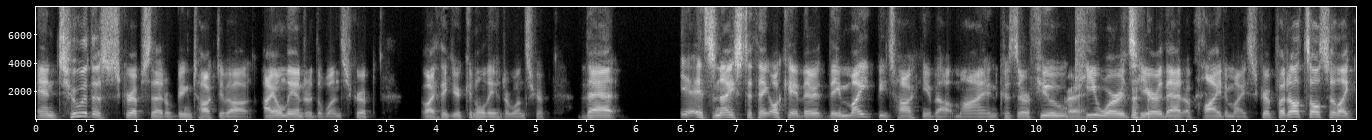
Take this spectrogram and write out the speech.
and two of the scripts that were being talked about. I only entered the one script well, I think you can only enter one script. That it's nice to think, okay, they they might be talking about mine because there are a few right. keywords here that apply to my script, but it's also like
